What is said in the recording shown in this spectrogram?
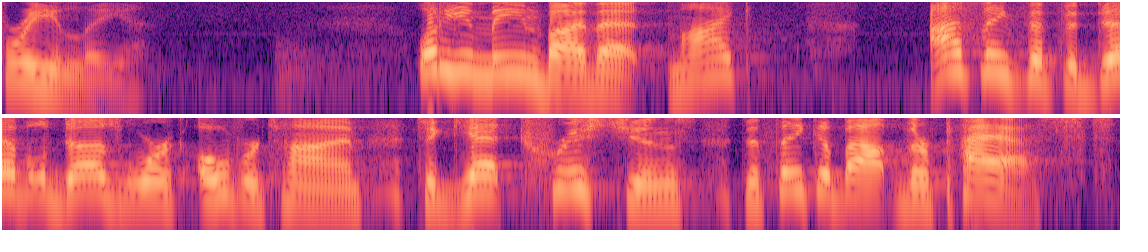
Freely. What do you mean by that, Mike? I think that the devil does work overtime to get Christians to think about their past,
